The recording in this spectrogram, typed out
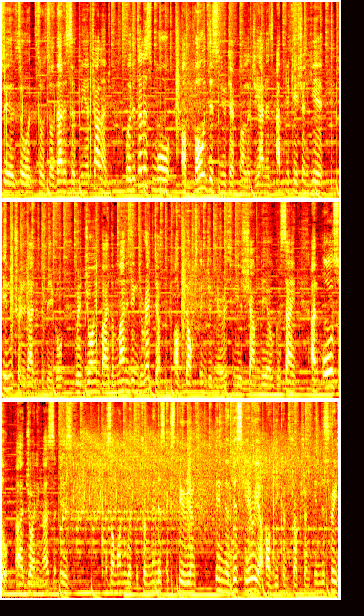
So, so, so, so that is certainly a challenge. Well, to tell us more about this new technology and its application here in Trinidad and Tobago, we're joined by the Managing Director of Docks Engineers. He is Shamdeo Gosain. And also uh, joining us is someone with tremendous experience in this area of the construction industry.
